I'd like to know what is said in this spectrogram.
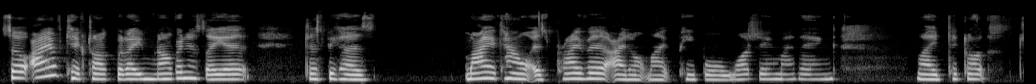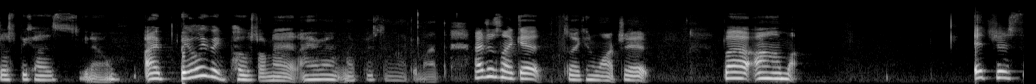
So I have TikTok, but I'm not going to say it just because my account is private. I don't like people watching my thing. My TikToks just because, you know, I barely like post on it. I haven't like posted in like a month. I just like it so I can watch it. But um it's just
